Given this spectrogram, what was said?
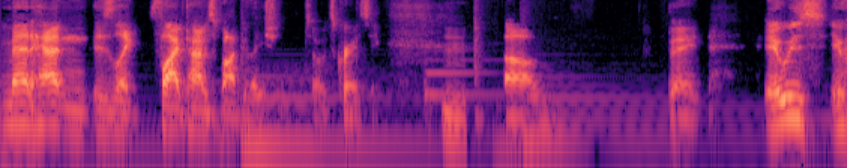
Manhattan is like five times the population, so it's crazy. Hmm. Um, but it was it,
